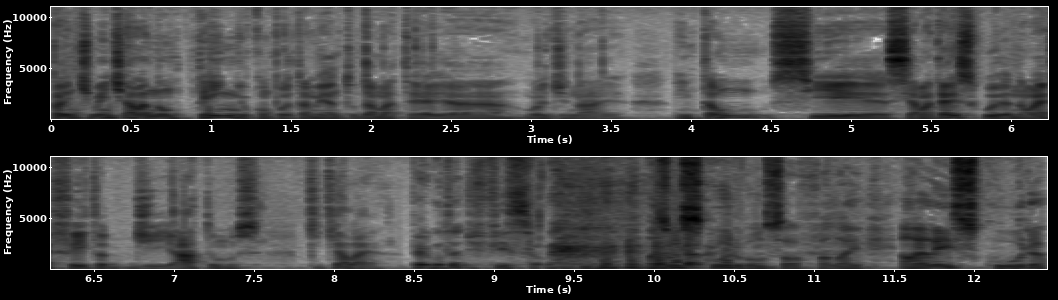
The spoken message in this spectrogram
aparentemente ela não tem o comportamento da matéria ordinária. Então, se, se a matéria escura não é feita de átomos, o que, que ela é? Pergunta difícil. Mas o escuro, vamos só falar aí. Ela é escura,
